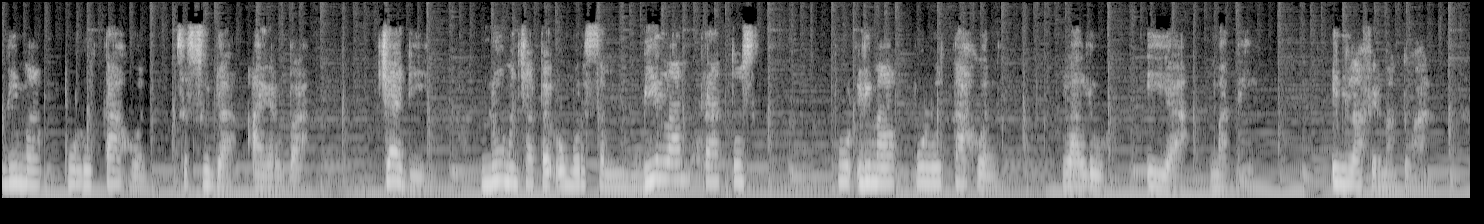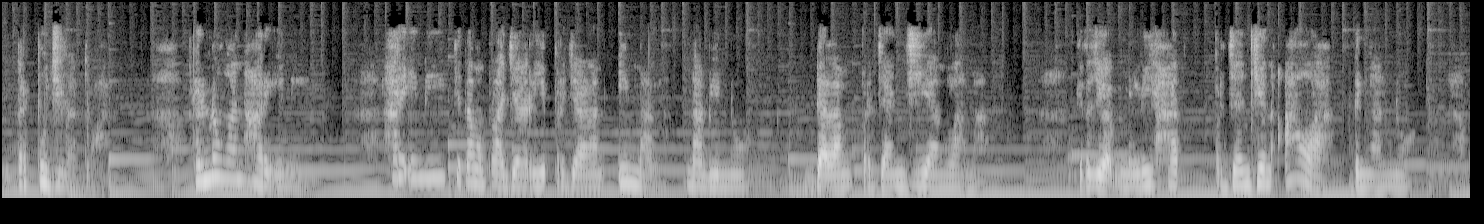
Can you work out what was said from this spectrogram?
tahun sesudah air bah. Jadi, Nuh mencapai umur 950 tahun, lalu ia mati. Inilah firman Tuhan. Terpujilah Tuhan. Renungan hari ini. Hari ini kita mempelajari perjalanan iman Nabi Nuh dalam perjanjian lama. Kita juga melihat perjanjian Allah dengan Nuh.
